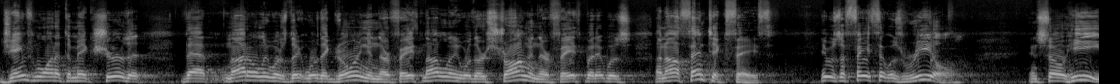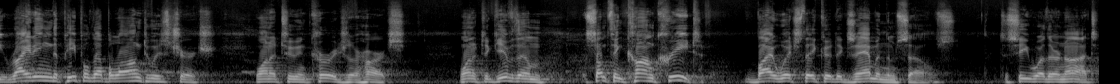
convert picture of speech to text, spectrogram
James wanted to make sure that that not only was they, were they growing in their faith, not only were they strong in their faith, but it was an authentic faith. It was a faith that was real. And so he, writing the people that belonged to his church, wanted to encourage their hearts, wanted to give them something concrete by which they could examine themselves to see whether or not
